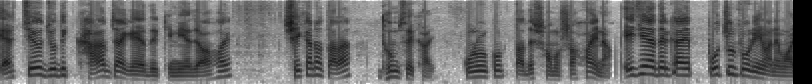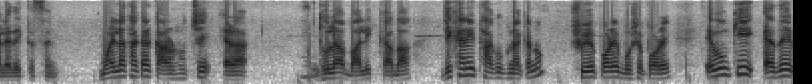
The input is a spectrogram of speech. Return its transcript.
এর চেয়েও যদি খারাপ জায়গায় এদেরকে নিয়ে যাওয়া হয়, সেখানেও তারা ধুমসে খায়। কোনো রকম তাদের সমস্যা হয় না। এই যে এদের গায়ে প্রচুর পরিমাণে ময়লা দেখতেছেন। ময়লা থাকার কারণ হচ্ছে এরা ধুলা, বালি, কাদা, যেখানেই থাকুক না কেন, শুয়ে পড়ে, বসে পড়ে। এবং কি এদের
